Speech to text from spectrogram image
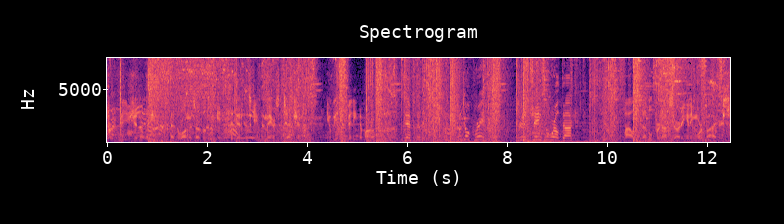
Provisionally, as long as our little incident escaped the mayor's attention. You'll be at the fitting tomorrow? Definitely. It'll go great. We're gonna change the world, Doc. I'll settle for not starting any more fires.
